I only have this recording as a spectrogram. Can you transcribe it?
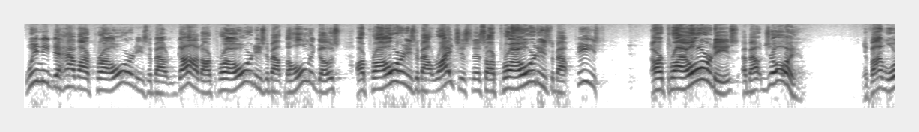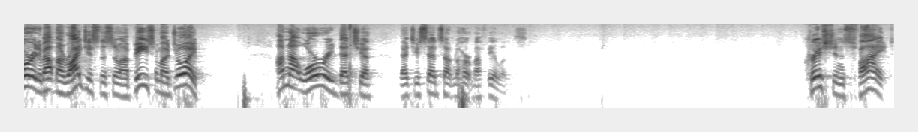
We need to have our priorities about God, our priorities about the Holy Ghost, our priorities about righteousness, our priorities about peace, our priorities about joy. If I'm worried about my righteousness and my peace and my joy, I'm not worried that you, that you said something to hurt my feelings. Christians fight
